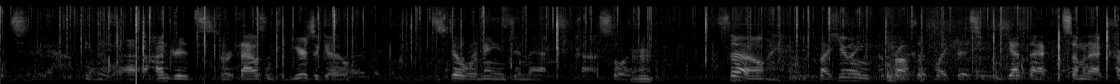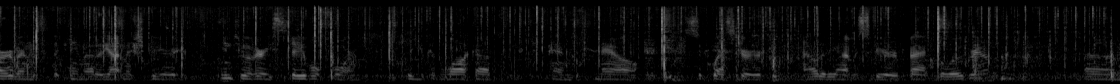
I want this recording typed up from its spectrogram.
it's, you know, uh, hundreds or thousands of years ago, still remains in that uh, soil. So, by doing a process like this, you can get that some of that carbon that came out of the atmosphere into a very stable form that you can lock up and now sequester out of the atmosphere back below ground. Um,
